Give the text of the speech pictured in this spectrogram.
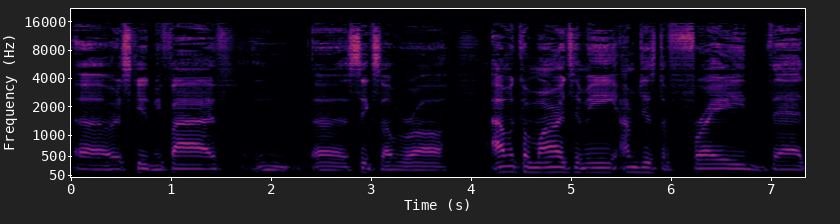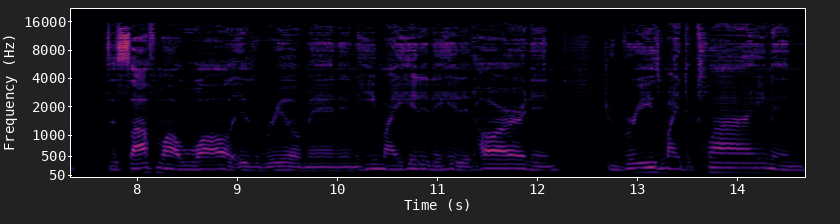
uh, or excuse me, five and uh, six overall. Alvin Kamara to me, I'm just afraid that the sophomore wall is real, man, and he might hit it and hit it hard, and Drew Brees might decline, and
